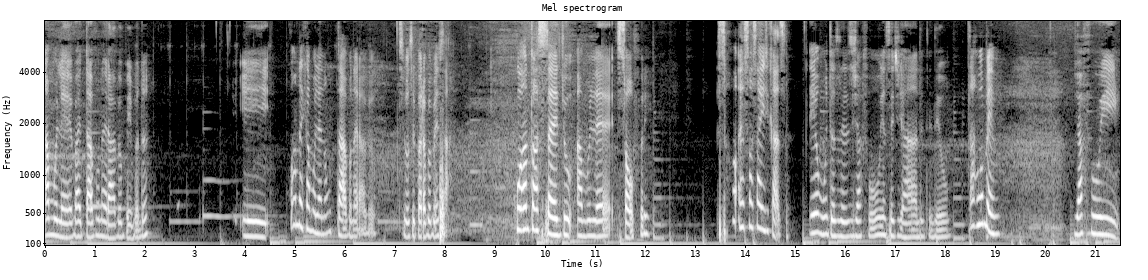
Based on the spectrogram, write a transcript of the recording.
a mulher vai estar tá vulnerável bêbada. E quando é que a mulher não tá vulnerável? Se você parar pra pensar. Quanto assédio a mulher sofre, só, é só sair de casa. Eu muitas vezes já fui assediada, entendeu? Na rua mesmo. Já fui.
